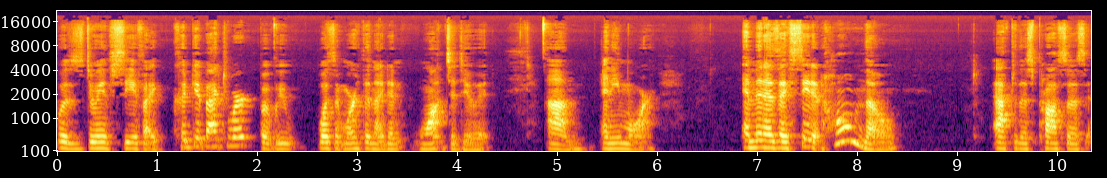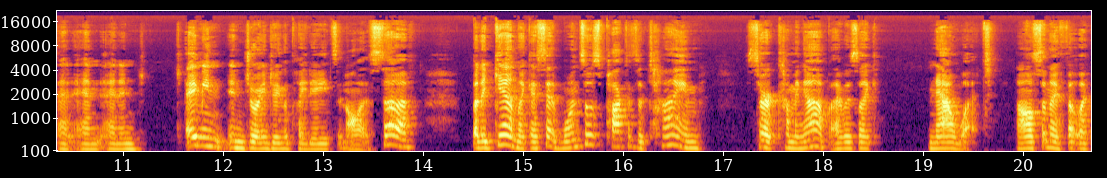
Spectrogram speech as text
was doing to see if I could get back to work, but we wasn't worth it. and I didn't want to do it um, anymore. And then as I stayed at home though, after this process and and and in, I mean enjoying doing the play dates and all that stuff. But again, like I said, once those pockets of time start coming up, I was like, now what? And all of a sudden I felt like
